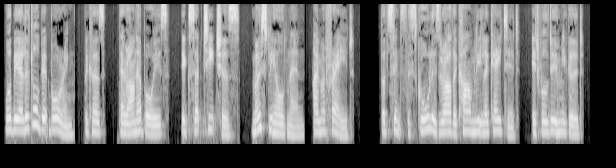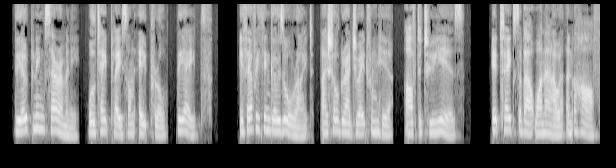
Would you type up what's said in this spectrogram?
will be a little bit boring because there are no boys, except teachers, mostly old men, I'm afraid. But since the school is rather calmly located, it will do me good. The opening ceremony will take place on April the 8th. If everything goes alright, I shall graduate from here, after two years. It takes about one hour and a half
